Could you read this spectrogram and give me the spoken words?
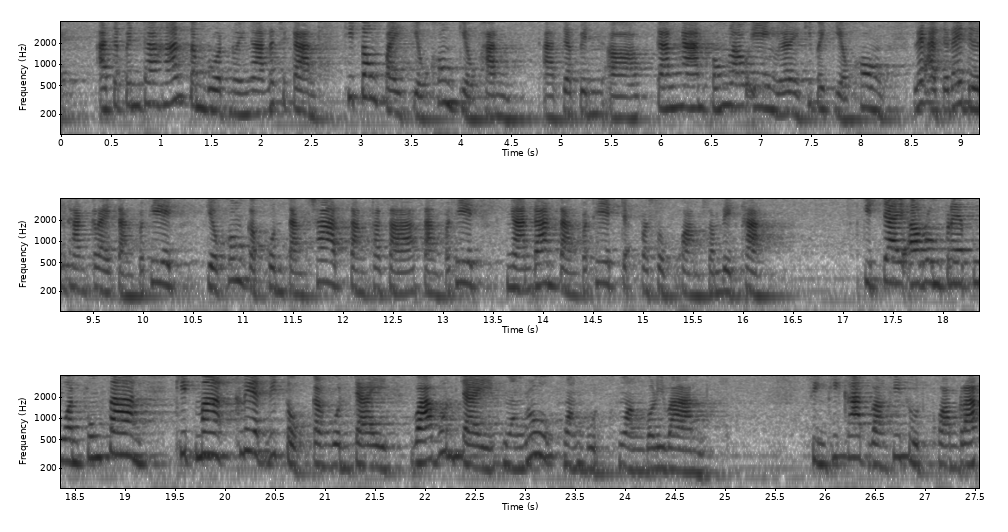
บ อาจจะเป็นทหารตำรวจหน่วยงานราชการที่ต้องไปเกี่ยวข้องเกี่ยวพันอาจจะเป็นการงานของเราเองหรืออะไรที่ไปเกี่ยวข้อง และอาจจะได้เดินทางไกลต่างประเทศ เกี่ยวข้องกับคนต่างชาติต่างภาษาต่างประเทศ งานด้านต่างประเทศจะประสบความสำเร็จค่ะ จิตใจอารมณ์แปรปรวนฟุ้งซ่าน คิดมากเครียดวิตกกังวลใจ ว้าวุ่นใจ ห่วงลูก ห่วงบุตร ห่วงบริวารสิ่งที่คาดหวังที่สุดความรัก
